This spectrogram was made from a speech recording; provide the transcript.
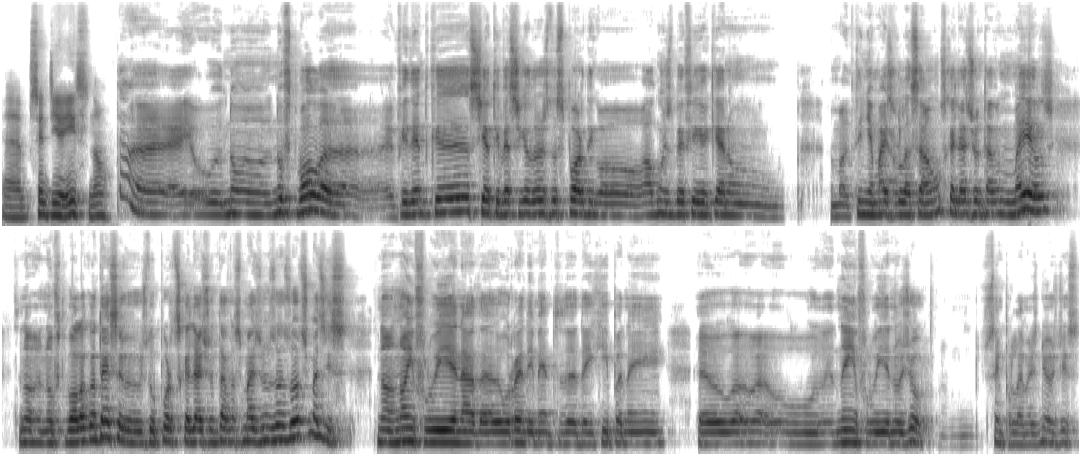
Uh, sentia isso, não? não no, no futebol é evidente que se eu tivesse jogadores do Sporting ou alguns do Benfica que eram uma, tinha mais relação, se calhar juntava-me a eles. No, no, futebol acontece, os do Porto se calhar juntavam-se mais uns aos outros, mas isso não, não influía nada o rendimento da, da equipa, nem, uh, o, nem influía no jogo. sem problemas nenhum disso.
